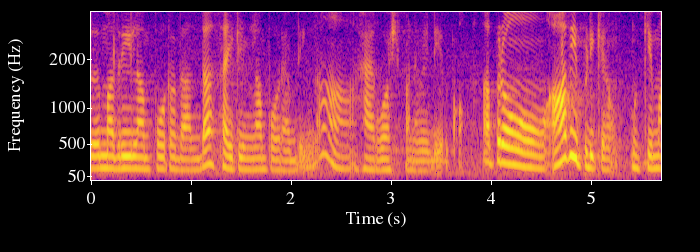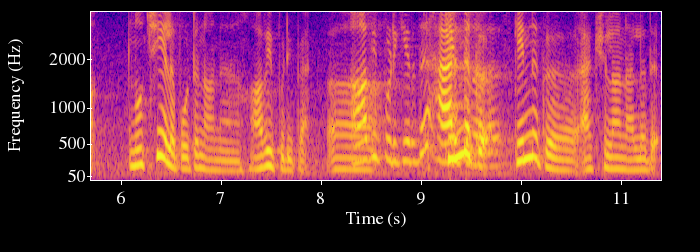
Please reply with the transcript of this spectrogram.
இது மாதிரிலாம் போடுறதா இருந்தால் சைக்கிளிங்லாம் போகிறேன் அப்படின்னா ஹேர் வாஷ் பண்ண வேண்டியிருக்கும். அப்புறம் ஆவி பிடிக்கணும் முக்கியமாக நொச்சியில போட்டு நான் ஆவி பிடிப்பேன். ஆவி பிடிக்கிறது ஸ்கின்னுக்கு ஸ்கின்னுக்கு ஆக்சுவலாக நல்லது.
